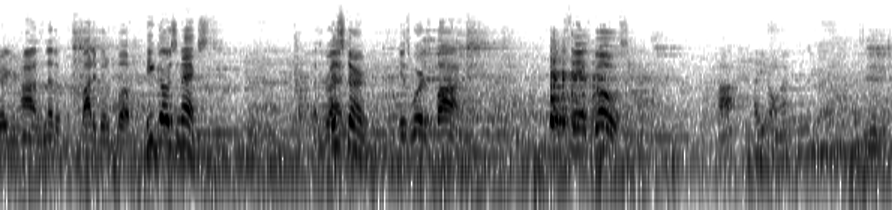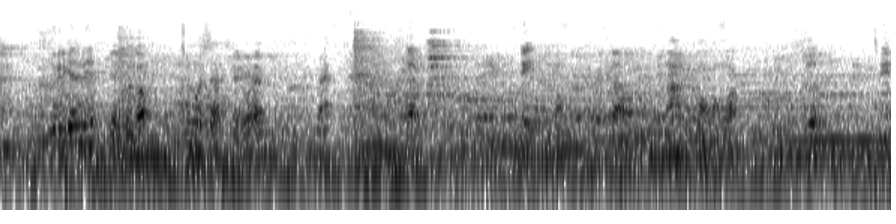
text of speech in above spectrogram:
Gregory Hines, another bodybuilding buff. He goes next. That's right. His turn. His word is bond. Says goes. Huh? How you doing, man? You gonna get in here? Yeah, you gonna go? Two more sets. Yeah, go ahead. Back. Seven. Eight. Come on. Nine. Come on, one more. Good. Ten.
